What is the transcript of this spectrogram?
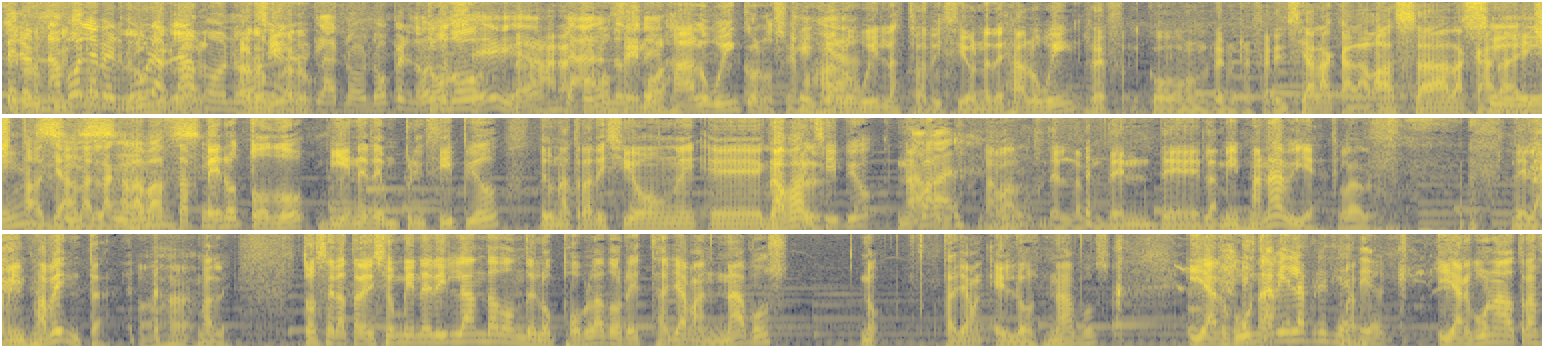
Pero Los- nabo la verdura hablamos, ¿no? claro, Sí, claro. no, no, perdón, todo, no sé. ya, ahora ya, no conocemos sé. Halloween, conocemos Halloween, las tradiciones de Halloween ref- con re- referencia a la calabaza, la cara Sí, es tallada sí, en la calabaza, sí. pero todo viene de un principio, de una tradición eh, Naval. principio naval, naval, de, la, de- de la misma navia, Claro. de la misma venta. Ajá. Vale. Entonces la tradición viene de Irlanda donde los pobladores tallaban nabos, no, tallaban en los nabos y algunas Está bien la apreciación. y algunas otras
